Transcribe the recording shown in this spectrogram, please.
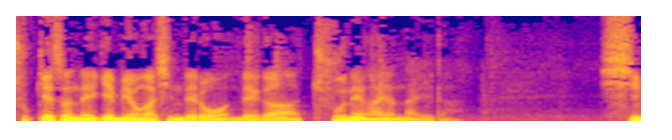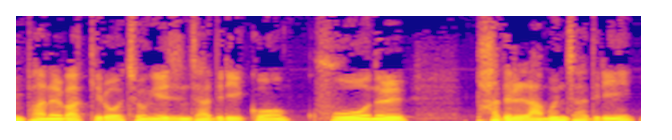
주께서 내게 명하신 대로 내가 준행하였나이다. 심판을 받기로 정해진 자들이 있고 구원을 받을 남은 자들이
